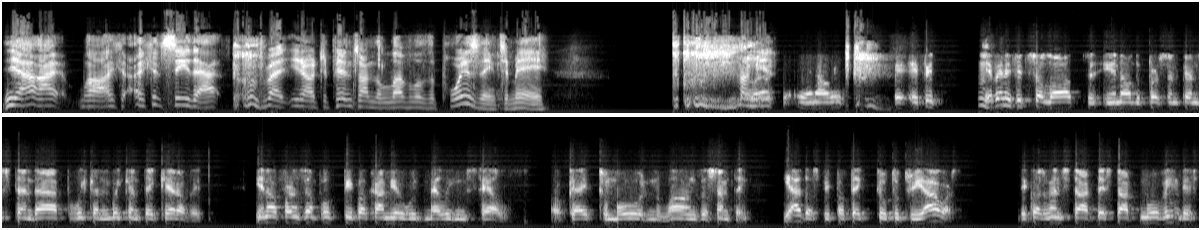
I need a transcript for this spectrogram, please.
Yeah, I well, I, I can see that, but you know, it depends on the level of the poisoning. To me, I mean, you know, if it hmm. even if it's a lot, you know, the person can stand up. We can we can take care of it. You know, for example, people come here with malignant cells, okay, tumor in the lungs or something. Yeah, those people take two to three hours because when start they start moving, they,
